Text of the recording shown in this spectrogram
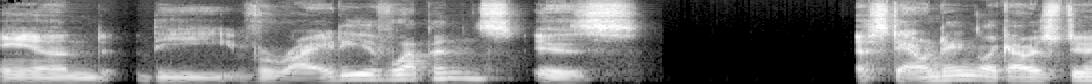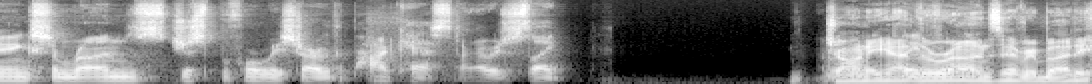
and the variety of weapons is astounding. Like I was doing some runs just before we started the podcast, and I was just like, johnny had the runs everybody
